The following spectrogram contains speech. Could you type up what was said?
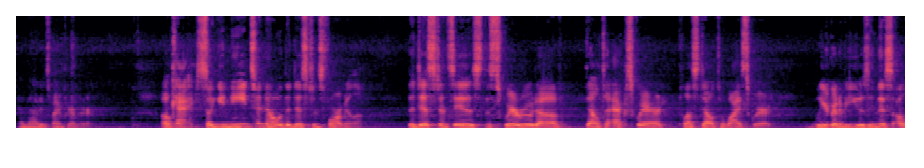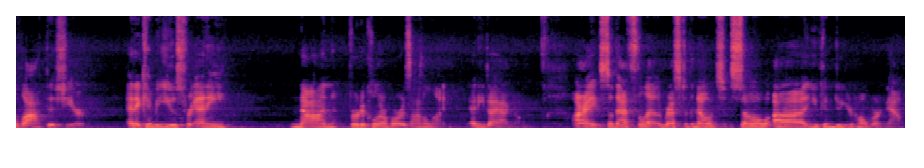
And that is my perimeter. Okay, so you need to know the distance formula. The distance is the square root of delta x squared plus delta y squared. We are going to be using this a lot this year. And it can be used for any non-vertical or horizontal line, any diagonal. All right, so that's the rest of the notes. So uh, you can do your homework now.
